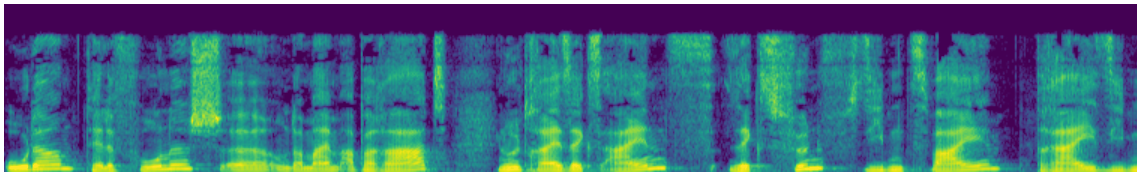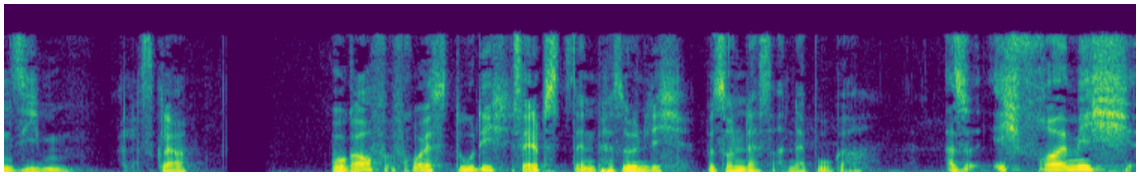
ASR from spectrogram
oder telefonisch äh, unter meinem Apparat 0361 6572 377. Alles klar. Worauf freust du dich selbst denn persönlich besonders an der Buga? Also ich freue mich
